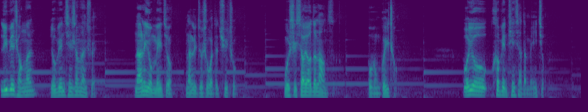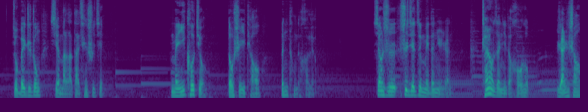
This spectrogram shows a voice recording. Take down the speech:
离别长安，游遍千山万水，哪里有美酒，哪里就是我的去处。我是逍遥的浪子，不问归程。我有喝遍天下的美酒，酒杯之中写满了大千世界。每一口酒，都是一条奔腾的河流，像是世界最美的女人，缠绕在你的喉咙，燃烧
